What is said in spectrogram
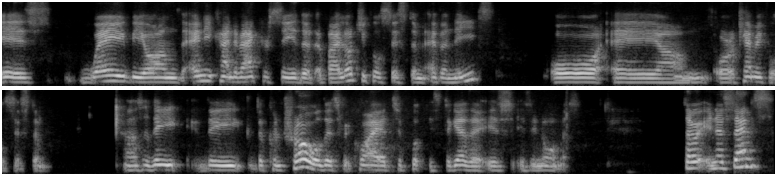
is way beyond any kind of accuracy that a biological system ever needs or a, um, or a chemical system. Uh, so the, the, the control that's required to put this together is, is enormous. So in a sense,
